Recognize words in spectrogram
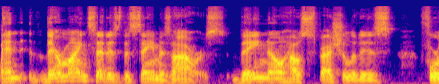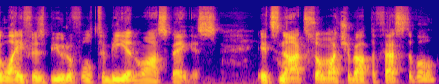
And their mindset is the same as ours. They know how special it is for Life is Beautiful to be in Las Vegas. It's not so much about the festival,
